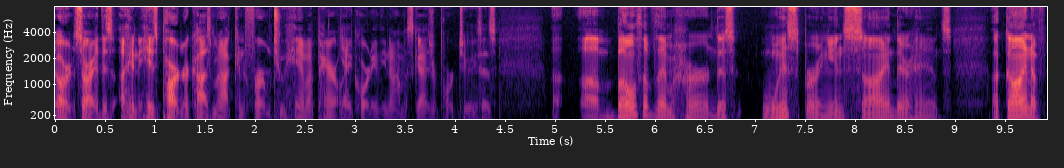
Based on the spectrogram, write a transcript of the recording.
or sorry, this uh, his partner cosmonaut confirmed to him apparently, according to the anonymous guy's report too. He says, uh, um, both of them heard this whispering inside their heads, a kind of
